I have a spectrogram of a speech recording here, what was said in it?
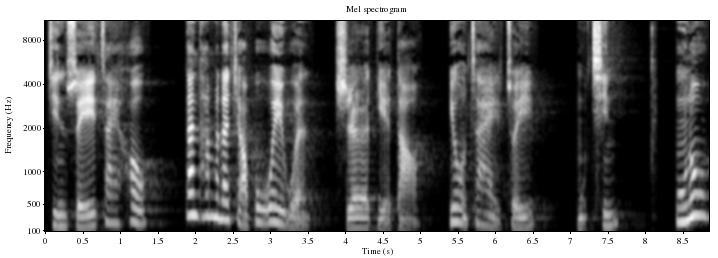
紧随在后，但他们的脚步未稳，时而跌倒，又在追母亲。母鹿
